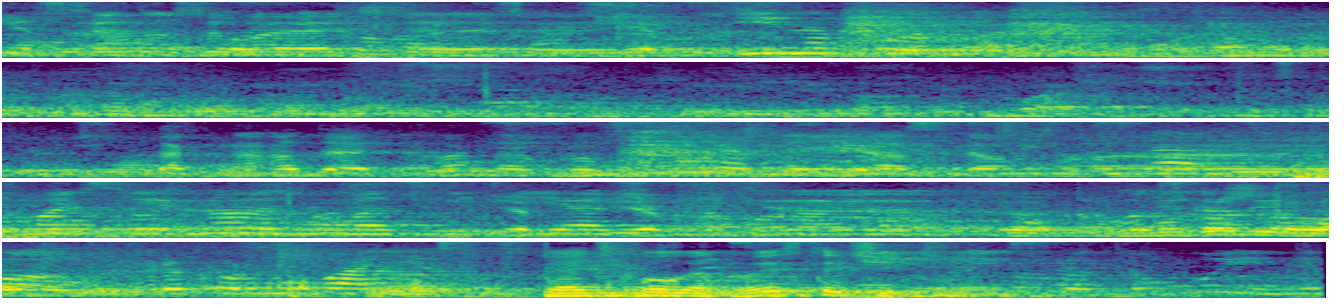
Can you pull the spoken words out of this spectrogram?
Ні, це називається е, як І на формі. так, нагадайте, Ганна Гопко це як там. е. От скажімо, реформування суспільства П'ять хвилин вистачить? суспільної складової не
